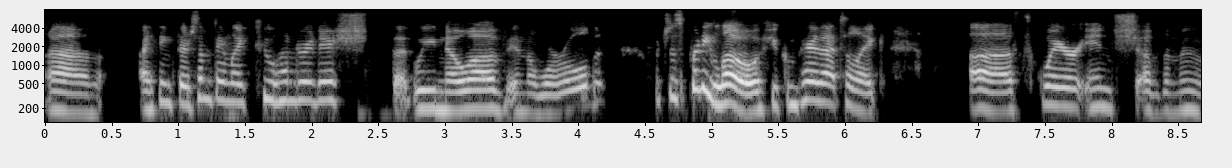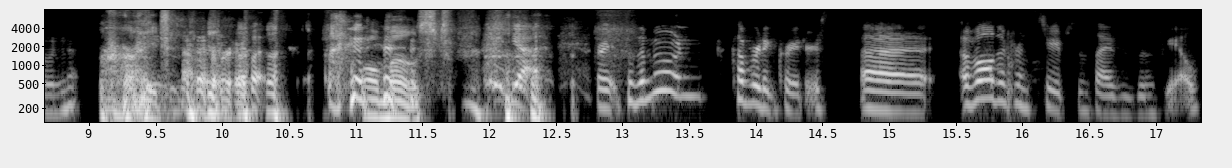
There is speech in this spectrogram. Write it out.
Um, I think there's something like 200-ish that we know of in the world, which is pretty low if you compare that to like a square inch of the moon. Right. but, Almost. yeah. Right. So the moon covered in craters uh, of all different shapes and sizes and scales.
